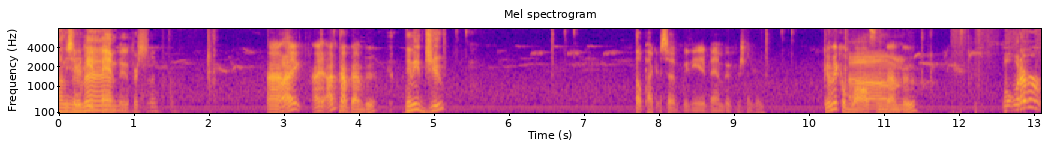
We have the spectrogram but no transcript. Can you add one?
You said Hungry we need man. bamboo for something? Uh, What? I, I, I've got bamboo. You need jute. Felt Packer said we needed bamboo for something. Can we make a wall from Um, bamboo? Well, whatever,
